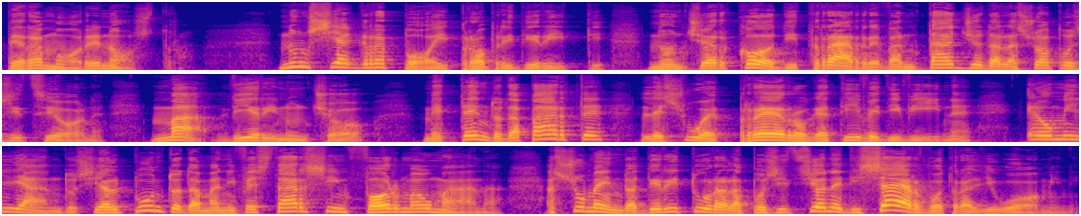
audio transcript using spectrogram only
per amore nostro. Non si aggrappò ai propri diritti, non cercò di trarre vantaggio dalla sua posizione, ma vi rinunciò mettendo da parte le sue prerogative divine e umiliandosi al punto da manifestarsi in forma umana, assumendo addirittura la posizione di servo tra gli uomini.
